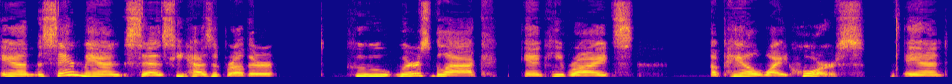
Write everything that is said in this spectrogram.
and the Sandman says he has a brother who wears black and he rides a pale white horse. And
